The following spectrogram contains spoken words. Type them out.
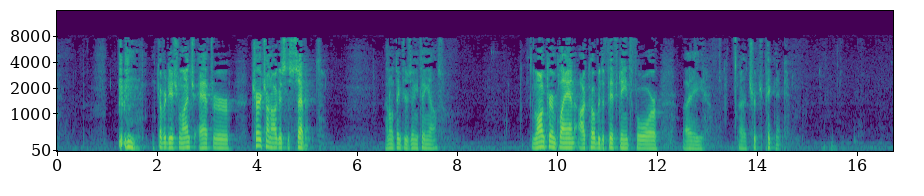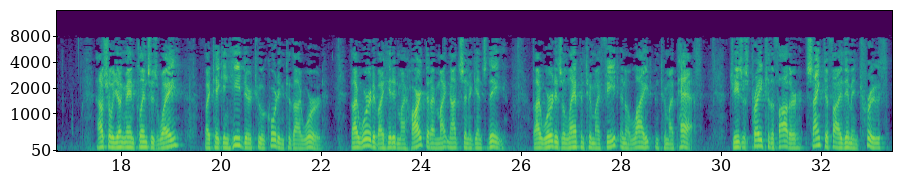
cover dish lunch after church on August the 7th. I don't think there's anything else. Long-term plan, October the 15th for a church picnic. How shall a young man cleanse his way? By taking heed thereto according to thy word. Thy word have I hid in my heart that I might not sin against thee. Thy word is a lamp unto my feet and a light unto my path. Jesus prayed to the Father, sanctify them in truth.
